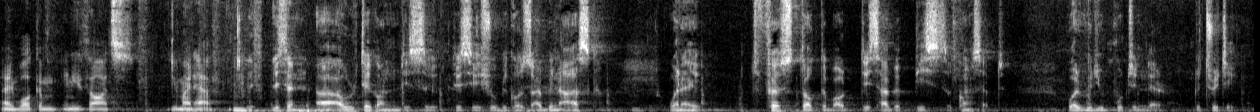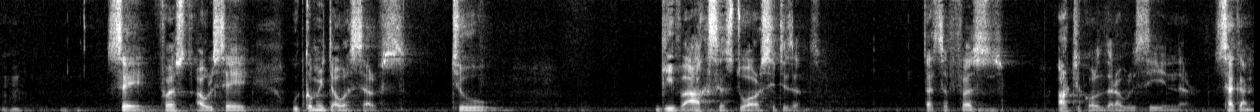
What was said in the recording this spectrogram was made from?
I'd welcome any thoughts you might have. Listen, uh, I will take on this, uh, this issue because I've been asked when I first talked about the cyber peace concept, what would you put in there, the treaty? Mm -hmm. Say, first, I will say we commit ourselves to give access to our citizens. That's the 1st article that I will see in there. Second,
